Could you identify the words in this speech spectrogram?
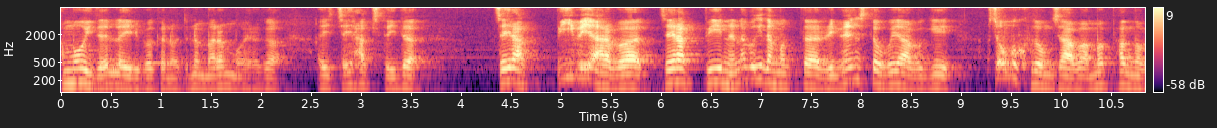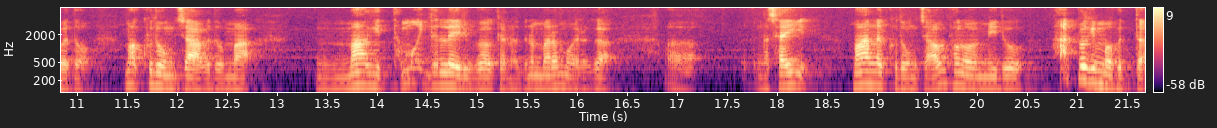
ꯊꯃꯣꯏꯗ ꯂꯩꯔꯤꯕ ꯀꯩꯅꯣꯗꯨꯅ ꯃꯔꯝ ꯑꯣꯏꯔꯒ ꯑꯩ ꯆꯩꯔꯥꯛꯁꯤꯗꯩꯗ ꯆꯩꯔꯥꯛ ꯄꯤꯕ ꯌꯥꯔꯕ ꯆꯩꯔꯥꯛ ꯄꯤꯅꯅꯕꯒꯤꯗꯃꯛꯇ ꯔꯤꯚꯦꯟꯁ ꯇꯧꯕ ꯌꯥꯕꯒꯤ ꯑꯆꯧꯕ ꯈꯨꯗꯣꯡꯆꯥꯕ ꯑꯃ ꯐꯪꯉꯕꯗꯣ ꯃꯥ ꯈꯨꯗꯣꯡꯆꯥꯕꯗꯣ ꯃꯥ ꯃꯥꯒꯤ ꯊꯃꯣꯏꯗ ꯂꯩꯔꯤꯕ ꯀꯩꯅꯣꯗꯨꯅ ꯃꯔꯝ ꯑꯣꯏꯔꯒ ꯉꯁꯥꯏ ꯃꯥꯅ ꯈꯨꯗꯣꯡꯆꯥꯕ ꯐꯪꯉꯕ ꯃꯤꯗꯨ ꯍꯥꯠꯄꯒꯤ ꯃꯍꯨꯠꯇ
